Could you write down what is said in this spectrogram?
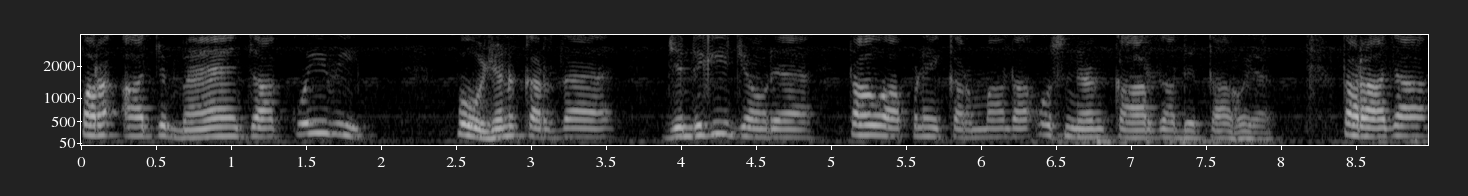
ਪਰ ਅੱਜ ਮੈਂ ਜਾਂ ਕੋਈ ਵੀ ਭੋਜਨ ਕਰਦਾ ਹੈ, ਜ਼ਿੰਦਗੀ ਜਿਉ ਰਿਹਾ ਤਾਂ ਉਹ ਆਪਣੇ ਕਰਮਾਂ ਦਾ, ਉਸ ਨਿਰੰਕਾਰ ਦਾ ਦਿੱਤਾ ਹੋਇਆ ਤਾਂ ਰਾਜਾ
